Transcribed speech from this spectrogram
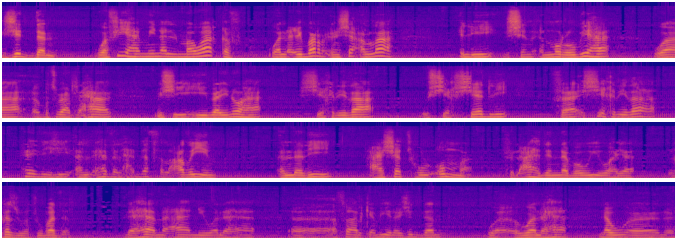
جدا وفيها من المواقف والعبر إن شاء الله اللي نمر بها وبطبيعة الحال مش يبينوها الشيخ رضا والشيخ الشادلي فالشيخ رضا هذه هذا الحدث العظيم الذي عاشته الأمة في العهد النبوي وهي غزوة بدر. لها معاني ولها آه، آثار كبيرة جدا ولها لو آه،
